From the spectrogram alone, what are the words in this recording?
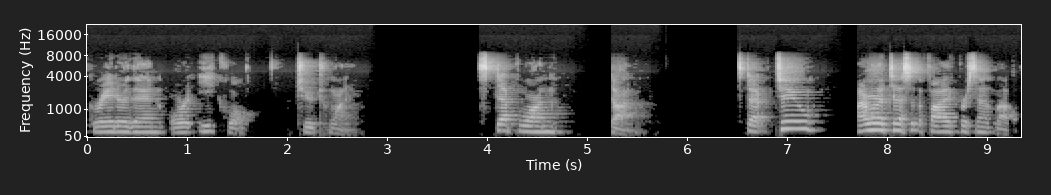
greater than or equal to 20? Step one, done. Step two, I want to test at the 5% level.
